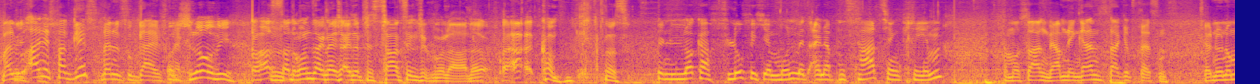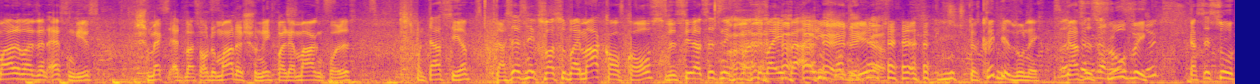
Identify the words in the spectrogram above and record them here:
Weil du alles vergisst, wenn es so geil schmeckt. Slowi. Du hast da drunter gleich eine Pistazien-Schokolade. Ah, komm, los. Ich bin locker fluffig im Mund mit einer Pistaziencreme. Man muss sagen, wir haben den ganzen Tag gefressen. Wenn du normalerweise in Essen gehst, schmeckt etwas automatisch schon nicht, weil der Magen voll ist. Und das hier, das ist nichts, was du beim Marktkauf kaufst. Wisst ihr, das ist nichts, was ihr mal eben bei Aldi geht. Das kriegt ihr so nicht. Das ist fluffig. Das ist so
